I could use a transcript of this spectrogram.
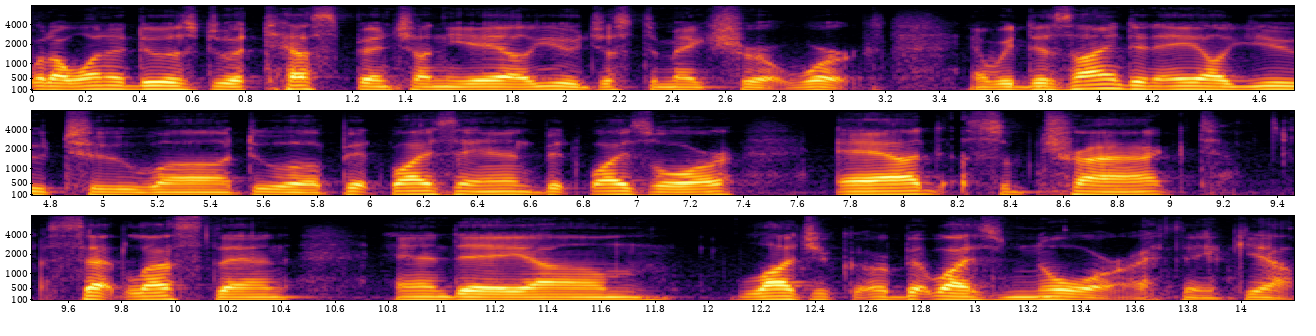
what I want to do is do a test bench on the ALU just to make sure it works. And we designed an ALU to uh, do a bitwise AND, bitwise OR, add, subtract, set less than, and a um, logic or bitwise NOR, I think, yeah.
